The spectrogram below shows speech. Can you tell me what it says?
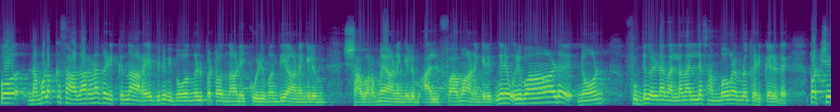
അപ്പോൾ നമ്മളൊക്കെ സാധാരണ കഴിക്കുന്ന അറേബ്യൻ വിഭവങ്ങളിൽപ്പെട്ട ഒന്നാണ് ഈ കുഴിമന്തി ആണെങ്കിലും ഷവർമ ആണെങ്കിലും അൽഫാം ആണെങ്കിലും ഇങ്ങനെ ഒരുപാട് നോൺ ഫുഡുകളുടെ നല്ല നല്ല സംഭവങ്ങൾ നമ്മൾ കഴിക്കലുണ്ട്. പക്ഷേ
